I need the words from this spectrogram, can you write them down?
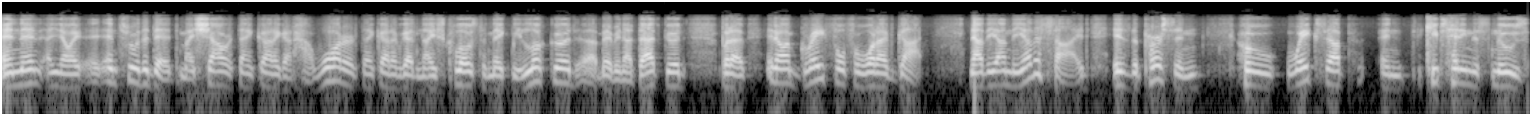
And then, you know, I, and through the day, my shower, thank God I got hot water. Thank God I've got nice clothes to make me look good. Uh, maybe not that good, but I, you know, I'm grateful for what I've got. Now, the on the other side is the person who wakes up and keeps hitting the snooze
